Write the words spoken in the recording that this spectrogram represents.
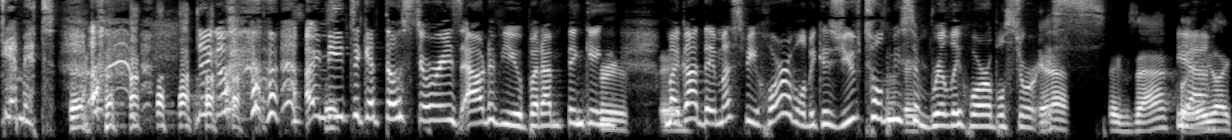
damn it! I need to get those stories out of you. But I'm thinking, my God, they must be horrible because you've told me some really horrible stories. Yes, exactly. Yeah. Like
